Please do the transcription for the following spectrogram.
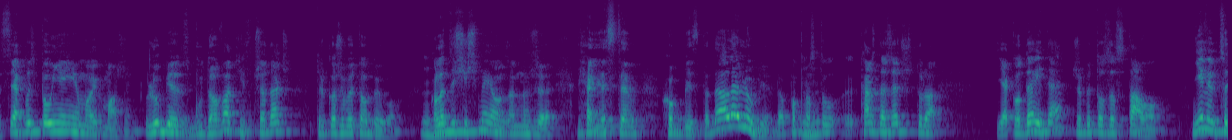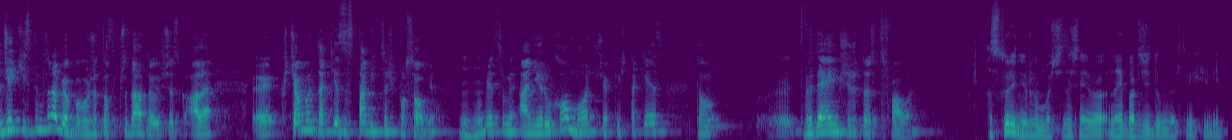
jest jakby spełnienie moich marzeń. Lubię zbudować i sprzedać, tylko żeby to było. Mhm. Koledzy się śmieją ze mną, że ja jestem hobbystą, no ale lubię. No po Mhm. prostu każda rzecz, która jak odejdę, żeby to zostało. Nie wiem, co dzieci z tym zrobią, bo może to sprzedadzą i wszystko, ale e, chciałbym takie zostawić coś po sobie. Mhm. Powiedzmy, a nieruchomość jakieś takie jest, to e, wydaje mi się, że to jest trwałe. A z której nieruchomości jesteś naj, najbardziej dumny w tej chwili?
